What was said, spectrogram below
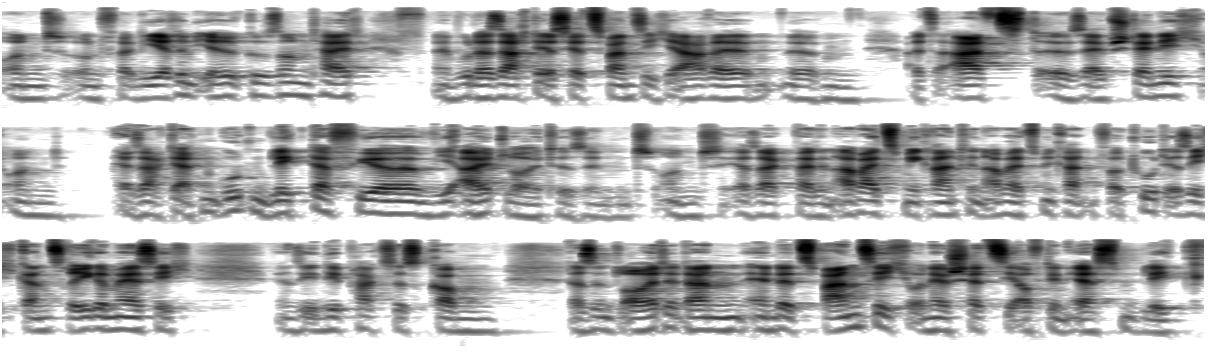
und, und verlieren ihre Gesundheit. Mein Bruder sagt, er ist jetzt 20 Jahre ähm, als Arzt äh, selbstständig und er sagt, er hat einen guten Blick dafür, wie alt Leute sind. Und er sagt, bei den Arbeitsmigrantinnen und Arbeitsmigranten vertut er sich ganz regelmäßig, wenn sie in die Praxis kommen. Da sind Leute dann Ende 20 und er schätzt sie auf den ersten Blick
